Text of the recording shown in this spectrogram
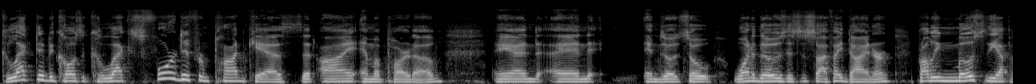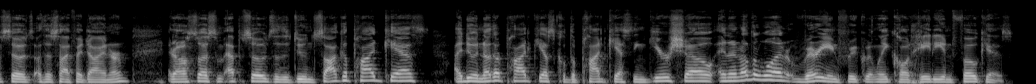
Collective because it collects four different podcasts that I am a part of, and and and so, so one of those is the Sci-Fi Diner. Probably most of the episodes of the Sci-Fi Diner. It also has some episodes of the Dune Saga podcast. I do another podcast called the Podcasting Gear Show, and another one very infrequently called Haiti in Focus.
